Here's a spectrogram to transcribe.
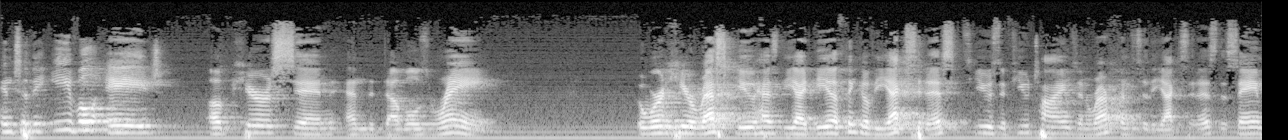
into the evil age of pure sin and the devil's reign. The word here, rescue, has the idea, think of the Exodus. It's used a few times in reference to the Exodus. The same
